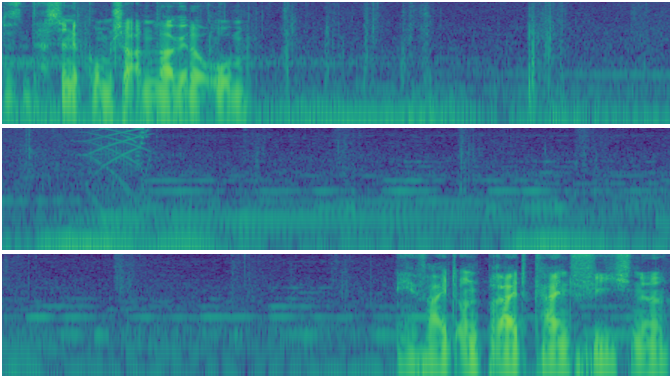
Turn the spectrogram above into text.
Was ist denn das für eine komische Anlage da oben? Ey, weit und breit kein Viech, ne?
